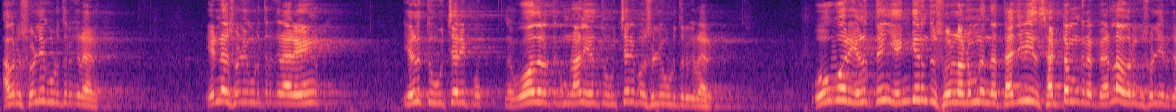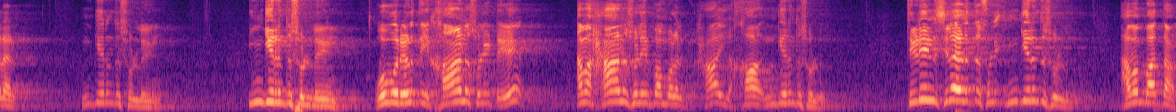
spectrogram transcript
அவர் சொல்லி கொடுத்துருக்கிறாரு. என்ன சொல்லி கொடுத்துருக்கிறாரு? எழுத்து உச்சரிப்பு. இந்த ஓதுறதுக்கு முன்னால் எழுத்து உச்சரிப்பை சொல்லி கொடுத்துருக்கிறாரு. ஒவ்வொரு எழுத்தையும் எங்கிருந்து சொல்லணும்னு இந்த தஜ்வீத் சட்டம்ங்கிற பேரில் அவருக்கு சொல்லியிருக்கிறாரு. இங்கிருந்து சொல்லு. இங்கிருந்து சொல்லு. ஒவ்வொரு எழுத்தையும் ஹான்னு சொல்லிட்டு அவன் ஹான்னு சொல்லியிருப்பான் போல இருக்கு. ஹா இல்லை ஹா இங்கேருந்து சொல்லு. திடீர்னு சில எழுத்த சொல்லி இங்கேருந்து சொல்லு. அவன் பார்த்தான்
